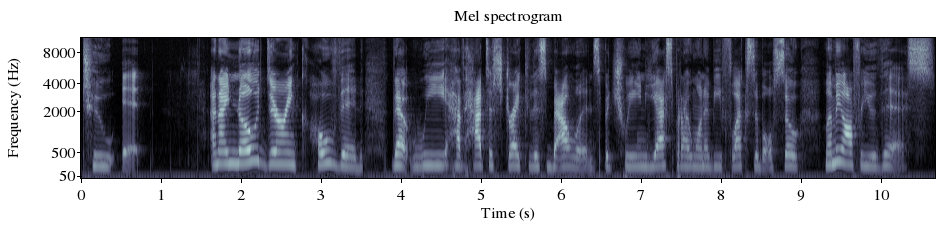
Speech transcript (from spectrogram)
to it. And I know during COVID that we have had to strike this balance between, yes, but I want to be flexible. So let me offer you this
